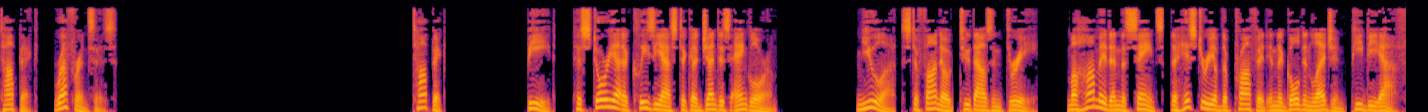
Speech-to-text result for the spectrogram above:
Topic References Topic Bede. Historia Ecclesiastica Gentis Anglorum. Mula, Stefano 2003. Muhammad and the Saints, The History of the Prophet in the Golden Legend PDF.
